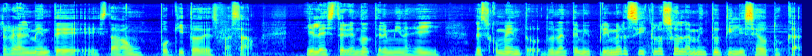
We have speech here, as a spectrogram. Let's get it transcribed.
realmente estaba un poquito desfasado. Y la historia no termina ahí. Les comento, durante mi primer ciclo solamente utilicé AutoCAD.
